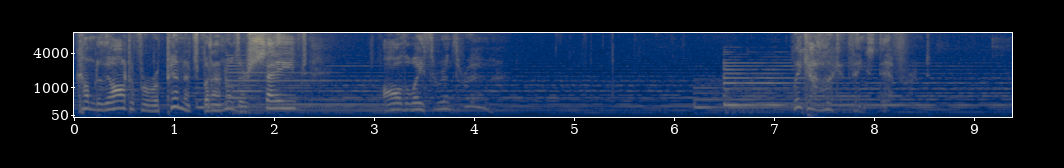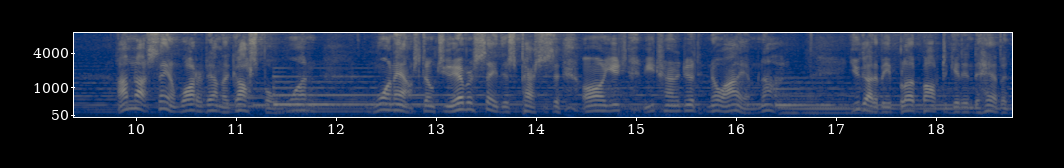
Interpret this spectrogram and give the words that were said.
come to the altar for repentance, but I know they're saved all the way through and through. We got to look at things different. I'm not saying water down the gospel one one ounce. Don't you ever say this pastor said, Oh, you you trying to do it? No, I am not. You got to be blood bought to get into heaven.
